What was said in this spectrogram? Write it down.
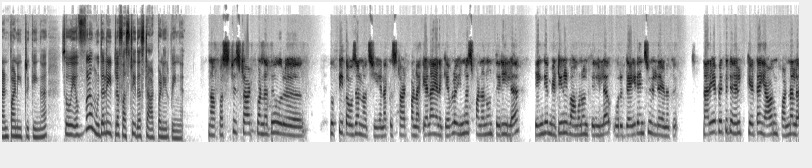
ரன் பண்ணிட்டு இருக்கீங்க ஸோ எவ்வளோ முதலீட்டில் ஃபஸ்ட்டு இதை ஸ்டார்ட் பண்ணியிருப்பீங்க நான் ஃபர்ஸ்ட் ஸ்டார்ட் பண்ணது ஒரு ஃபிஃப்டி தௌசண்ட் ஆச்சு. எனக்கு ஸ்டார்ட் பண்ண ஏன்னா எனக்கு எவ்வளவு இன்வெஸ்ட் பண்ணணும்னு தெரியல. எங்க மெட்டீரியல் வாங்கணும்னு தெரியல. ஒரு கைடன்ஸும் இல்லை எனக்கு. நிறைய பேர்த்திட்ட ஹெல்ப் கேட்டேன் யாரும் பண்ணல.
